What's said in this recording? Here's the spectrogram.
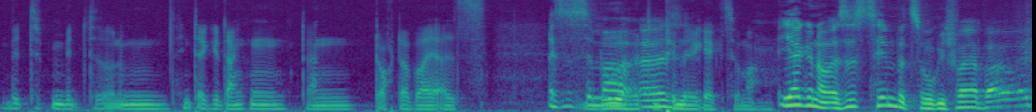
mit, mit so einem Hintergedanken dann doch dabei, als es ist immer einen äh, Pimmelgag zu machen. Ja, genau, es ist themenbezogen. Ich war ja bei euch,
